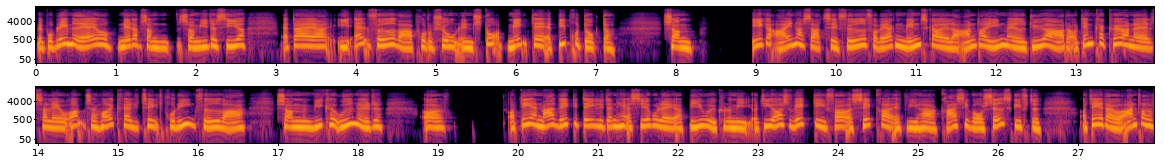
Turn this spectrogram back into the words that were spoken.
Men problemet er jo netop, som, som Ida siger, at der er i al fødevareproduktion en stor mængde af biprodukter, som ikke egner sig til føde for hverken mennesker eller andre enmavede dyrearter, og dem kan køerne altså lave om til højkvalitets proteinfødevarer, som vi kan udnytte. Og, og det er en meget vigtig del i den her cirkulære bioøkonomi, og de er også vigtige for at sikre, at vi har græs i vores sædskifte, og det er der jo andre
